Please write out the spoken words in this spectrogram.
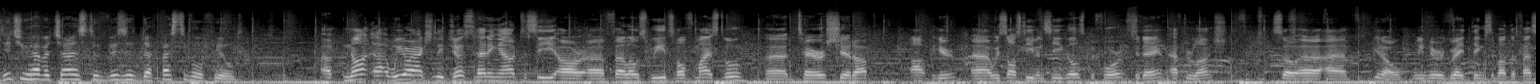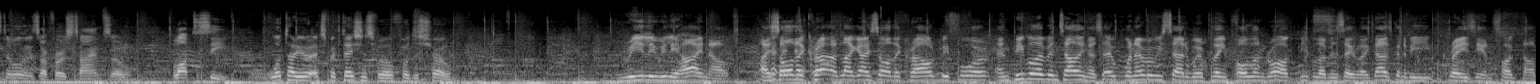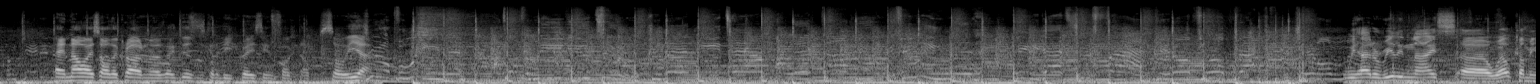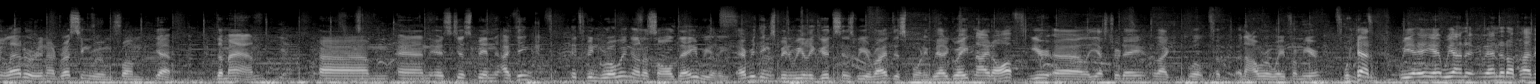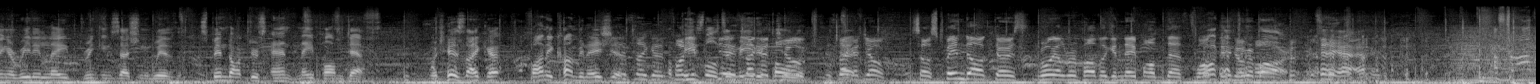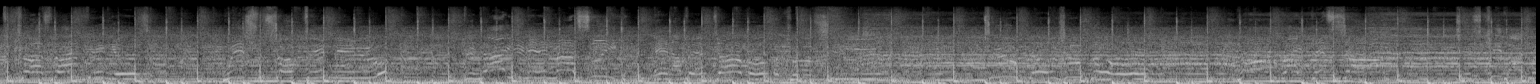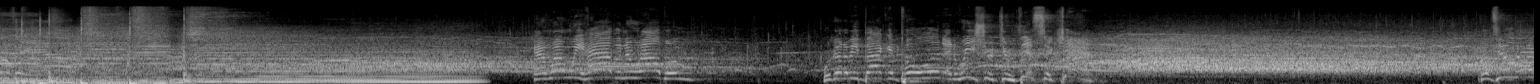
Did you have a chance to visit the festival field? Uh, not, uh, we are actually just heading out to see our uh, fellow Swedes, Hoffmaestro, uh, tear shit up out here. Uh, we saw Steve'n'Seagulls before today after lunch. So, uh, uh, you know, we hear great things about the festival and it's our first time, so a lot to see. What are your expectations for, for the show? really really high now. I saw the crowd like I saw the crowd before and people have been telling us eh, whenever we said we're playing Pol'and'Rock people have been saying like that's going to be crazy and fucked up. And now I saw the crowd and I was like this is going to be crazy and fucked up. So yeah. We had a really nice uh, welcoming letter in our dressing room from, yeah, the man. Um, and it's just been, I think it's been growing on us all day, really. Everything's been really good since we arrived this morning. We had a great night off here uh, yesterday, like, well, an hour away from here. We had, we, we ended up having a really late drinking session with Spin Doctors and Napalm Death, which is like a funny combination It's like a of funny people to it's meet like in a Poland. joke. It's like Yeah. a joke. So Spin Doctors, Royal Republic, and Napalm Death walk, Walk into a bar. yeah. And when we have a new album, we're gonna be back in Poland, and we should do this again. Until then.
